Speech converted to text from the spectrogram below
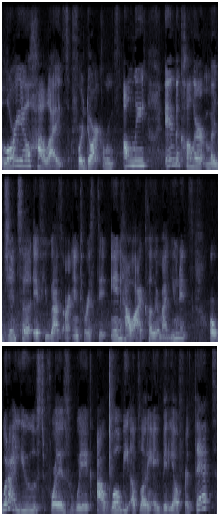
L'Oreal highlights for dark roots only in the color magenta if you guys are interested in how I color my units or what I used for this wig I will be uploading a video for that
